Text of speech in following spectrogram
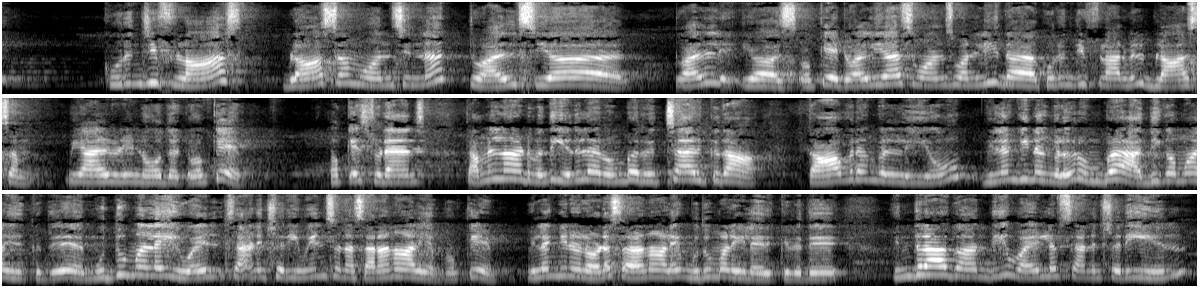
Kurunji flowers blossom once in a 12th year. 12 years okay 12 years once only the குறிஞ்சி flower will blossom we already know that okay okay students Tamil Nadu வந்து எதுல ரொம்ப ரிச்சா இருக்குதா தாவரங்கள்லயும் விலங்கினங்களும் ரொம்ப அதிகமா இருக்குது. Mudumalai wild sanctuary means சரணாலயம் ஓகே விலங்கினங்களோட சரணாலயம் முதுமலையில இருக்கிறது. Indira Gandhi wildlife sanctuary in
